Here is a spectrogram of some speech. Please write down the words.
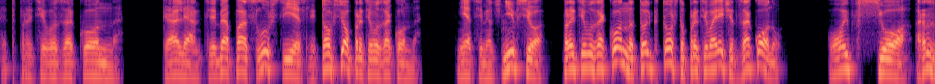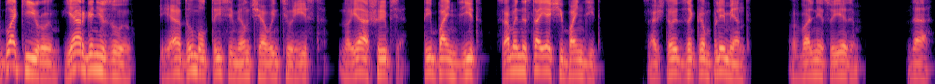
«Это противозаконно». «Колян, тебя послушать, если, то все противозаконно». «Нет, Семенович, не все. Противозаконно только то, что противоречит закону. Ой, все, разблокируем, я организую. Я думал, ты, Семенович, авантюрист, но я ошибся. Ты бандит, самый настоящий бандит. А что это за комплимент? В больницу едем? Да.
